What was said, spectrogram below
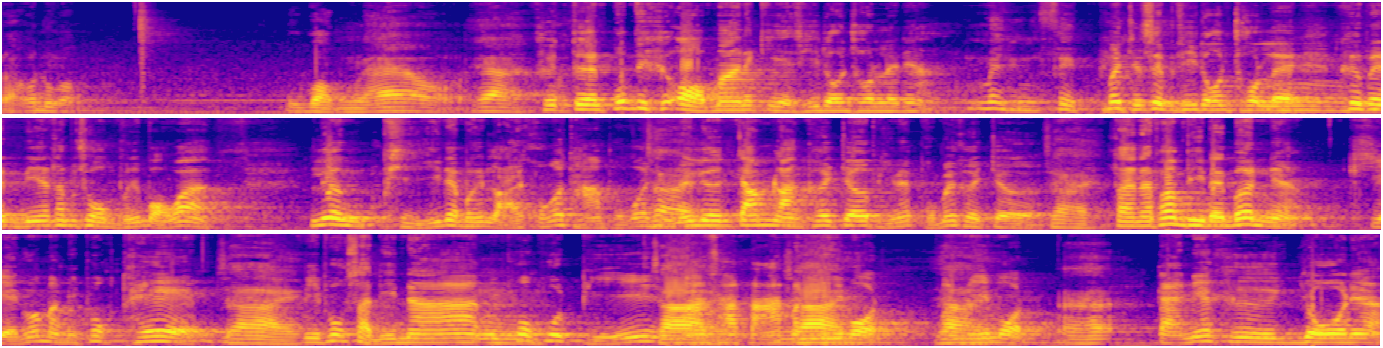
เราก็ดูแบบกูบอกมึงแล้วใช่ไหมคือเตือนปุ๊บนี่คือออกมาในกี่นาทีโดนชนเลยเนี่ย ไม่ถึงสิบ ไม่ถึงสิบนาทีโดนชนเลย คือเป็นแบบนี้นะท่านผู้ชมผมจะบอกว่าเรื่องผีเนี่ยบางหลายคนก็ถามผมว่าใช่อยู่ในเรือนจำหลังเคยเจอผีไหมผมไม่เคยเจอ ใช่แต่ในพระคัมภีร์ไบเบิลเนี่ยเขียนว่ามันมีพวกเทพ ใช่มีพวกสัตว์ดินา มีพวกพูดผีใช่มารซาตานมันใช่มีหมด ใช่มันมีหมด อ่าฮะแต่เนี่ยคือโยเนี่ย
